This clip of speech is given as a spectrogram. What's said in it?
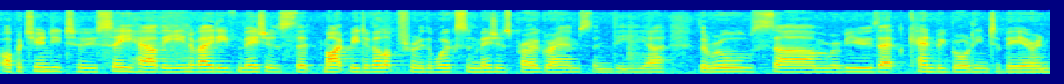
opportunity to see how the innovative measures that might be developed through the works and measures programs and the, uh, the rules um, review that can be brought into bear and,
